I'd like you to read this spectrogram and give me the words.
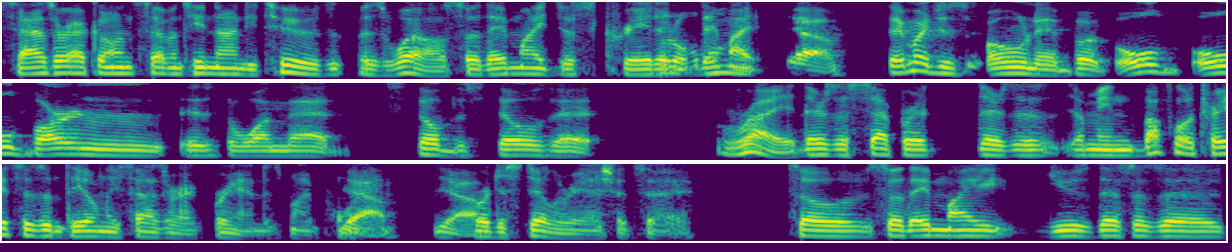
Sazerac owns 1792 as well, so they might just create it. They might. yeah they might just own it, but old old Barton is the one that still distills it. Right. There's a separate. There's a. I mean, Buffalo Trace isn't the only Sazerac brand. Is my point. Yeah yeah or distillery, I should say. So so they might use this as a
